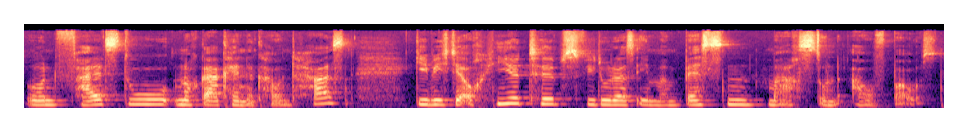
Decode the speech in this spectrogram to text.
Und falls du noch gar keinen Account hast, gebe ich dir auch hier Tipps, wie du das eben am besten machst und aufbaust.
